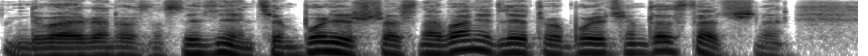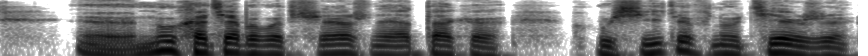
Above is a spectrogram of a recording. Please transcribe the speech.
два авианосных соединения. Тем более, что оснований для этого более чем достаточно. Э, ну, хотя бы вот вчерашняя атака хуситов, ну, тех же,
